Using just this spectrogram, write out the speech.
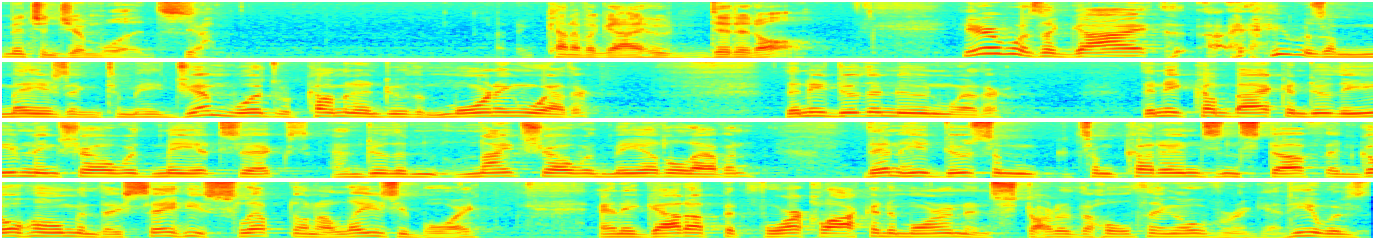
You mentioned Jim Woods. Yeah. Kind of a guy who did it all. Here was a guy, he was amazing to me. Jim Woods would come in and do the morning weather, then he'd do the noon weather, then he'd come back and do the evening show with me at 6 and do the night show with me at 11. Then he'd do some, some cut ins and stuff and go home, and they say he slept on a lazy boy. And he got up at 4 o'clock in the morning and started the whole thing over again. He was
